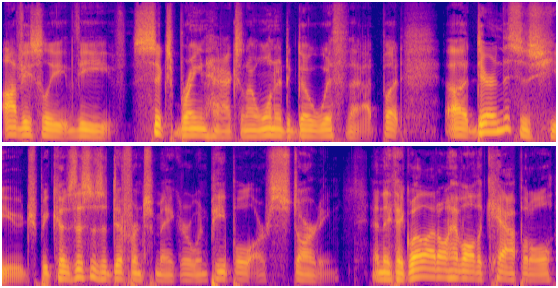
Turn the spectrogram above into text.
obviously the six brain hacks, and I wanted to go with that. But uh, Darren, this is huge because this is a difference maker when people are starting and they think, well, I don't have all the capital,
